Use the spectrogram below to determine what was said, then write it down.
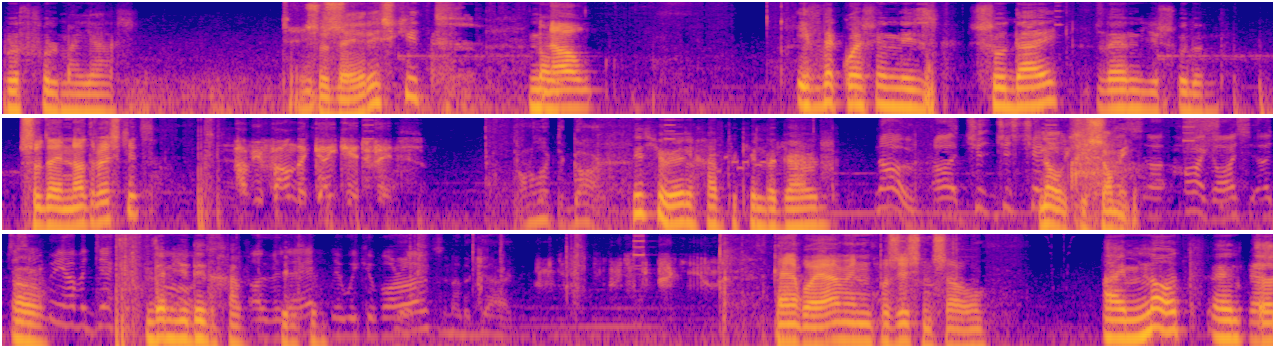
Truthful my ass. Should I risk it? No. No. If the question is should I, then you shouldn't. Should I not risk it? Have you found the gate yet, friends? Don't alert the guard. Did you really have to kill the guard? No, uh, j- just check. No, he saw me. Uh, hi guys. Uh, does Oh. anybody have a deck of Then you did have over killed there him. that we could borrow. There's another guard. Anyway, I'm in position, so I'm not, and Uh,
